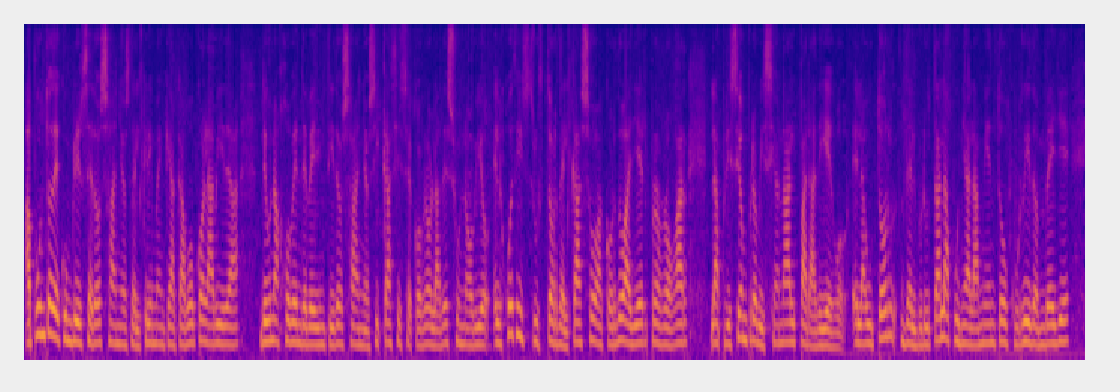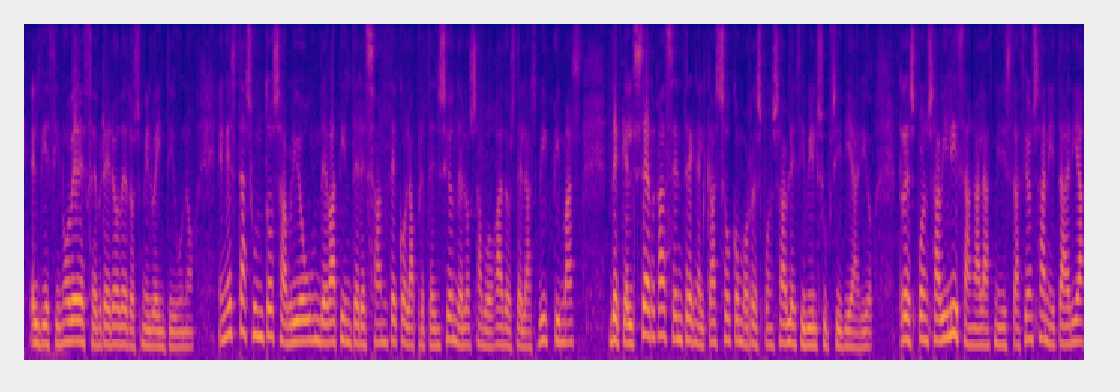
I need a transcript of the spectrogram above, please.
A punto de cumplirse dos años del crimen que acabó con la vida de una joven de 22 años y casi se cobró la de su novio, el juez instructor del caso acordó ayer prorrogar la prisión provisional para Diego, el autor del brutal apuñalamiento ocurrido en Belle el 19 de febrero de 2021. En este asunto se abrió un debate interesante con la pretensión de los abogados de las víctimas de que el Sergas entre en el caso como responsable civil subsidiario. Responsabilizan a la Administración Sanitaria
